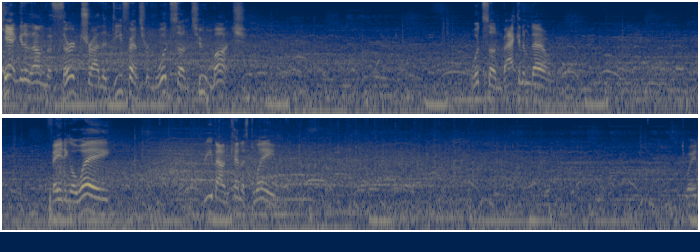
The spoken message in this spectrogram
Can't get it on the third try. The defense from Woodson too much. Woodson backing him down. Fading away. Rebound Kenneth Duane. Duane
